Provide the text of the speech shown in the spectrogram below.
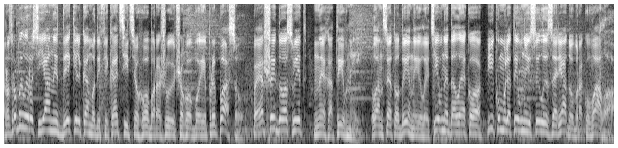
Розробили росіяни декілька модифікацій цього баражуючого боєприпасу. Перший досвід негативний. Ланцет 1 і летів недалеко, і кумулятивної сили заряду бракувало.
